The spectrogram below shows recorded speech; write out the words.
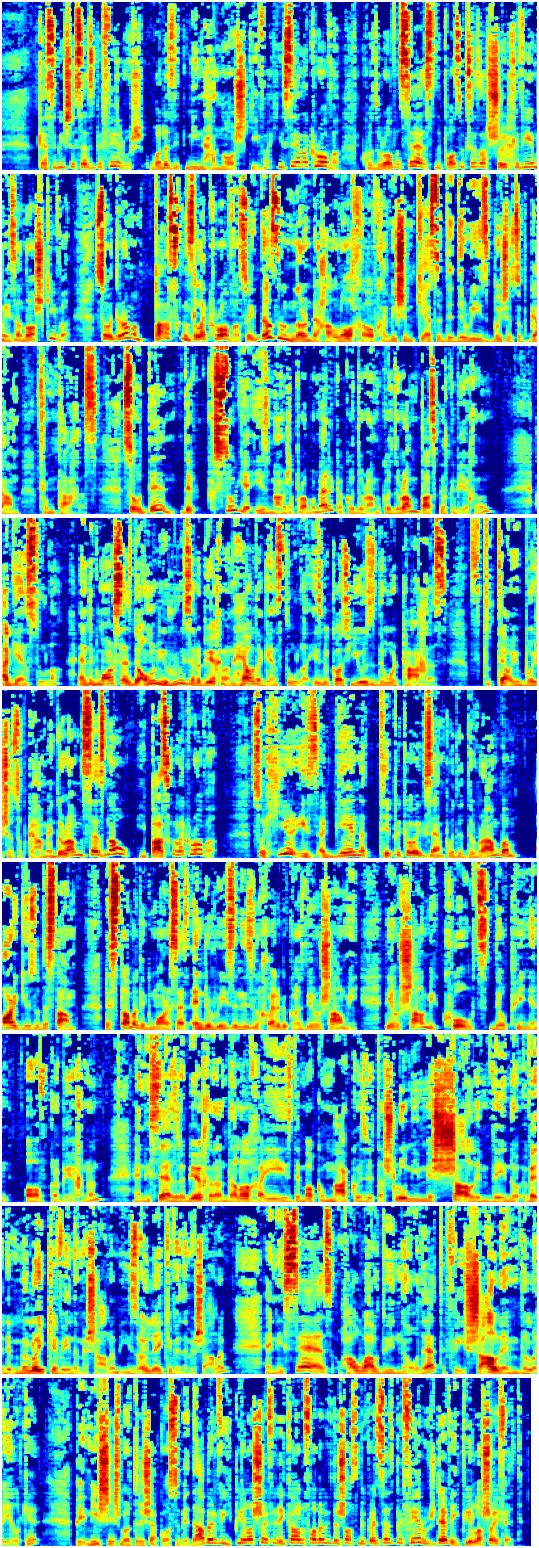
Kasibisha says beferush. What does it mean hanosh kiva? He's saying like Rova, because the Rova says the pasuk says ashoy is hanosh kiva. So the Rambam paskins like Rova, so he doesn't learn the halacha of chamishim kesef there is bushes of gam from tachas. So then the sugya is mamish problematic according to the Rambam, because the Rambam paskins like against Ula. And the Gemara says the only reason Rabbi Yochanan held against Ula is because he uses the word tachas to tell you boishas of Gam. And the Ram says no, he passed like Rova. So here is again a typical example that the Rambam argues with the Stam. The Stam of the Gemara says, and the reason is because the Yerushalmi, the Yerushalmi quotes the opinion of Rabbi Yochanan, and he says Rabbi Yochanan the halacha is the mokum makos et tashlumi mishalim ve'ino ve'meloike ve'ino mishalim. He's oileike ve'ino mishalim, and he says how how do you know that? Ve'ishalim ve'loilke. B'mishish motrisha kosu bedaber ve'ipil ha'shoifet yikal lefonav k'dashos because it says beferush de ve'ipil ha'shoifet.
